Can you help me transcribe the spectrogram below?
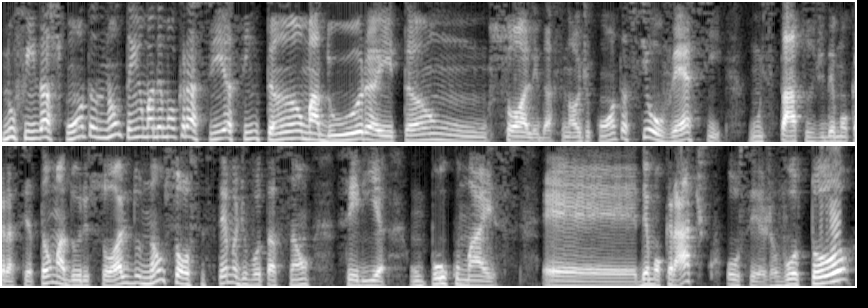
no fim das contas não tem uma democracia assim tão madura e tão sólida. Afinal de contas, se houvesse um status de democracia tão maduro e sólido, não só o sistema de votação seria um pouco mais é, democrático, ou seja, votou,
